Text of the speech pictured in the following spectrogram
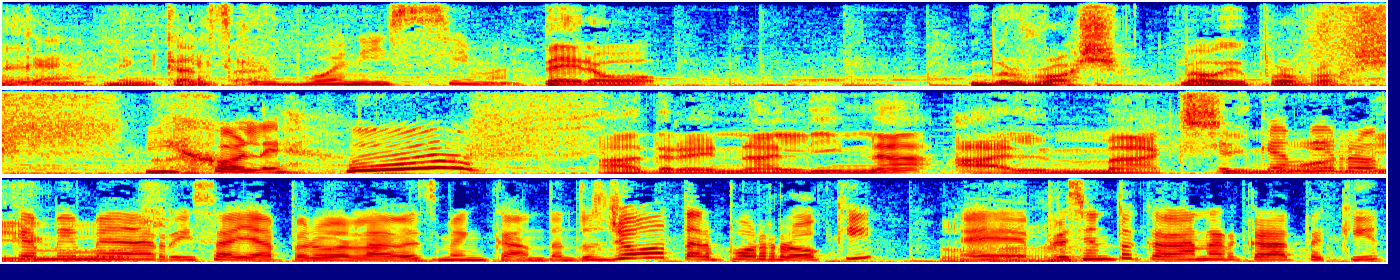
¿eh? Me encanta. Es que es buenísima. Pero Rush, me voy por Rush. Híjole. Uf, Adrenalina al máximo. es que a mí Rocky a mí me da risa ya, pero a la vez me encanta. Entonces yo voy a votar por Rocky. Eh, presiento que va a ganar Karate Kid.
